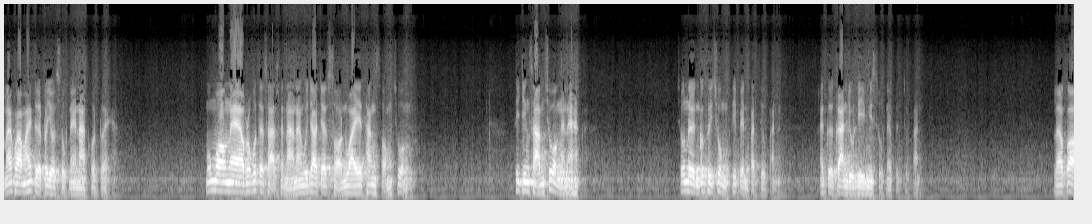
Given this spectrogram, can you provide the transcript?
หมายความให้เกิดประโยชน์สุขในอนาคตด้วย มุมมองแนวพระพุทธศาสนานั้นพระเจ้าจะสอนไว้ทั้งสองช่วง ที่จริงสามช่วงนะฮะช่วงหนึ่งก็คือช่วงที่เป็นปัจจุบันให้เกิดการอยู่ดีมีสุขในปัจจุบัน แล้วก็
